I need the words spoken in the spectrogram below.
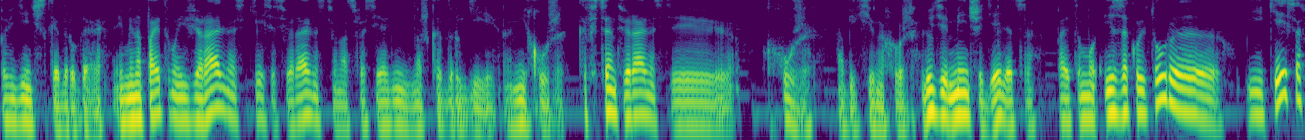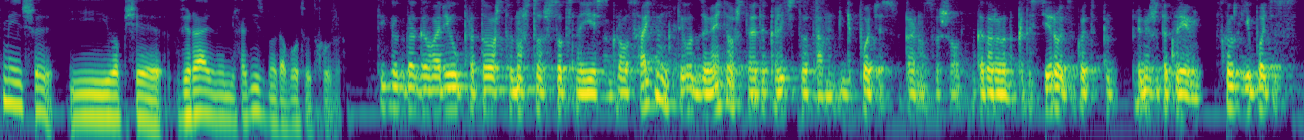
поведенческая другая. Именно поэтому и виральность, кейсы с виральностью у нас в России, они немножко другие, они хуже. Коэффициент виральности хуже, объективно хуже. Люди меньше делятся, поэтому из-за культуры и кейсов меньше, и вообще виральные механизмы работают хуже. Ты когда говорил про то, что, ну что, собственно, есть hacking, ты вот заметил, что это количество там гипотез, правильно слышал, которые надо протестировать за какой-то промежуток времени. Сколько гипотез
